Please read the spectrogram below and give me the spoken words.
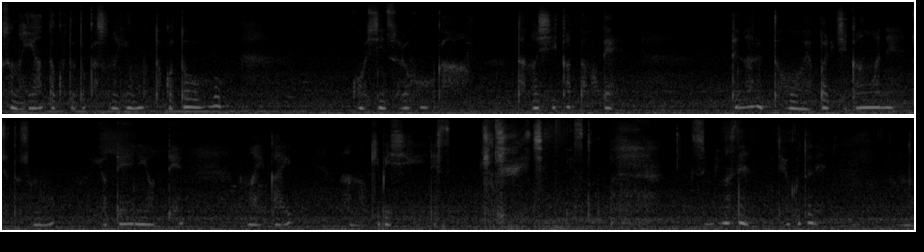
その日あったこととかその日思ったことを更新する方が楽しかったのでってなるとやっぱり時間はねちょっとその予定によって毎回あの厳しいです。厳しいですと。すみません。ということであの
